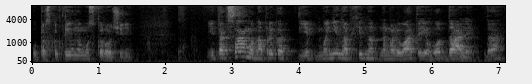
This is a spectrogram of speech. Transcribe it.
у перспективному скороченні. І так само, наприклад, мені необхідно намалювати його далі. Да?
